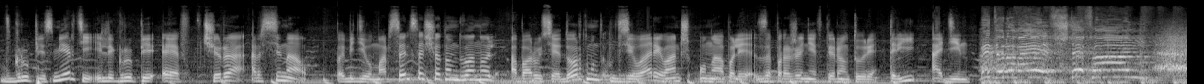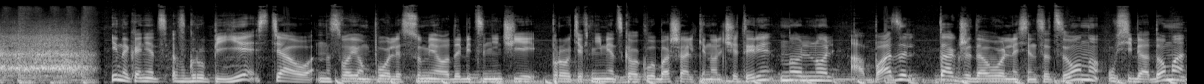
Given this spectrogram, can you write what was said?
В группе смерти или группе F вчера Арсенал победил Марсель со счетом 2-0, а Боруссия Дортмунд взяла реванш у Наполи за поражение в первом туре 3-1. Bitte Nummer 11, Stefan. И, наконец, в группе Е Стяо на своем поле сумела добиться ничьей против немецкого клуба Шальки 04 0-0, а Базель также довольно сенсационно у себя дома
